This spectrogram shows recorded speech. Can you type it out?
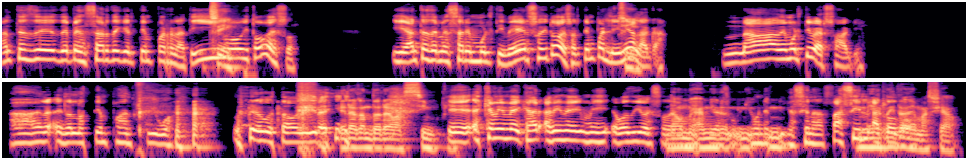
Antes de, de pensar de que el tiempo es relativo Sí. y todo eso. Y antes de pensar en multiverso y todo eso. El tiempo es lineal Sí. acá. Nada de multiversos aquí. Ah, era- eran los tiempos antiguos. Me hubiera gustado vivir ahí. Era cuando era más simple. Eh, es que a mí me, a mí me, me odio eso. de No, a mí- es una explicación fácil Me a irrita todo. demasiado.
